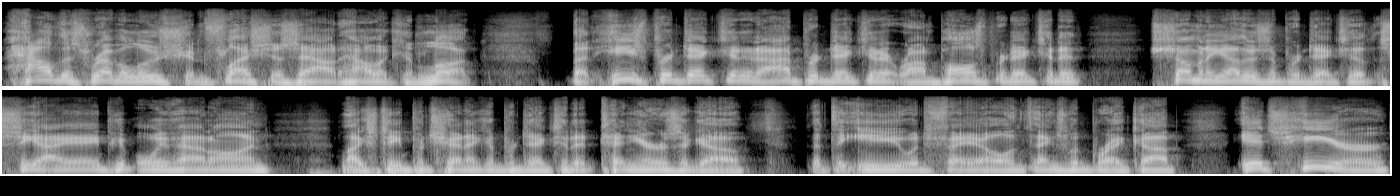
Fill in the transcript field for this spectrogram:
how this revolution fleshes out, how it could look. But he's predicted it. I predicted it. Ron Paul's predicted it. So many others have predicted it. The CIA people we've had on, like Steve Pieczenik had predicted it 10 years ago, that the EU would fail and things would break up. It's here.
